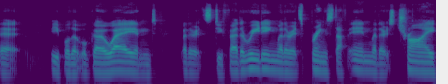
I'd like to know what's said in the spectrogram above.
that people that will go away and whether it's do further reading, whether it's bring stuff in, whether it's try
